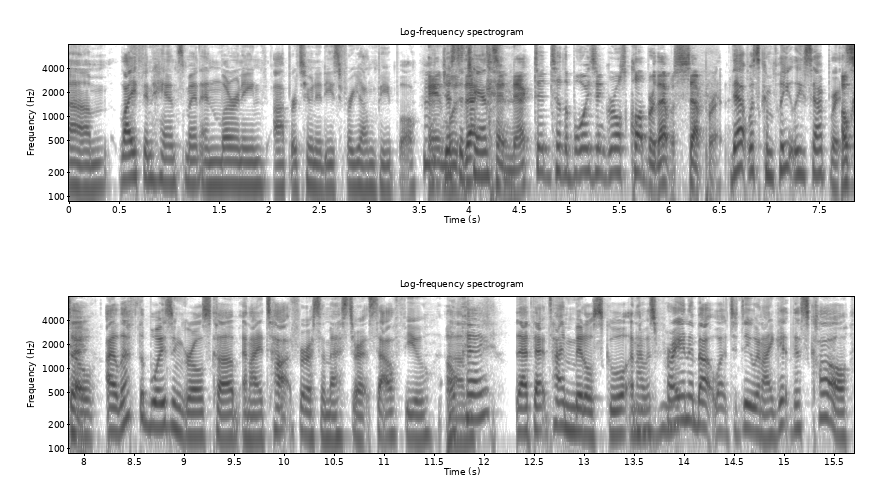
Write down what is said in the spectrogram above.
um, life enhancement, and learning opportunities for young people. And Just was a that chance. connected to the Boys and Girls Club, or that was separate? That was completely separate. Okay. So I left the Boys and Girls Club and I taught for a semester at Southview. um, Okay. At that time middle school, and I was mm-hmm. praying about what to do. And I get this call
